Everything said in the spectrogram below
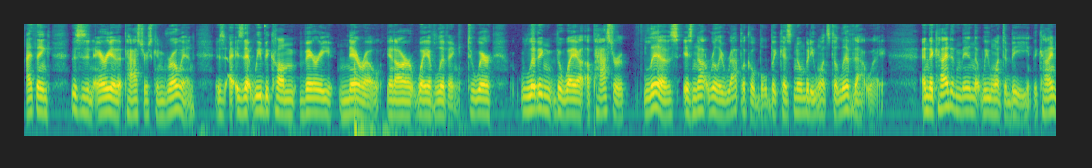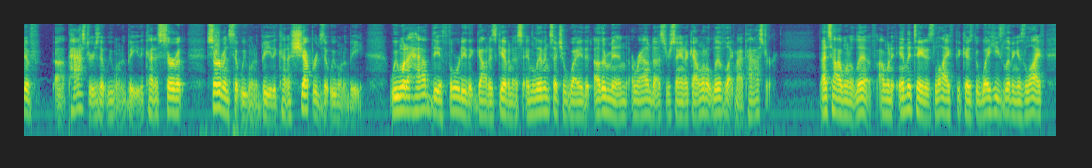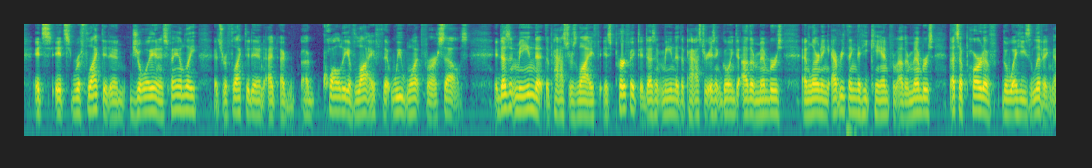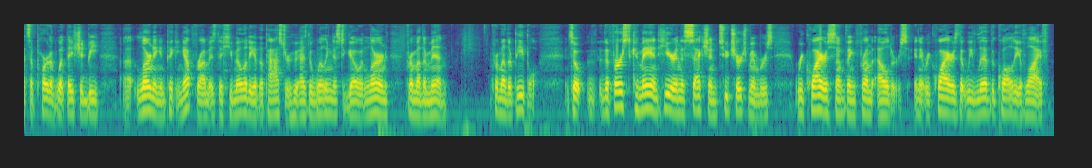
I think this is an area that pastors can grow in is, is that we become very narrow in our way of living to where living the way a, a pastor lives is not really replicable because nobody wants to live that way and the kind of men that we want to be, the kind of uh, pastors that we want to be, the kind of servant servants that we want to be, the kind of shepherds that we want to be. We want to have the authority that God has given us and live in such a way that other men around us are saying, "Okay, I want to live like my pastor." That's how I want to live. I want to imitate his life because the way he's living his life, it's it's reflected in joy in his family. It's reflected in a, a, a, quality of life that we want for ourselves. It doesn't mean that the pastor's life is perfect. It doesn't mean that the pastor isn't going to other members and learning everything that he can from other members. That's a part of the way he's living. That's a part of what they should be uh, learning and picking up from is the humility of the pastor who has the willingness to go and learn from other men from other people. And so the first command here in this section to church members requires something from elders, and it requires that we live the quality of life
